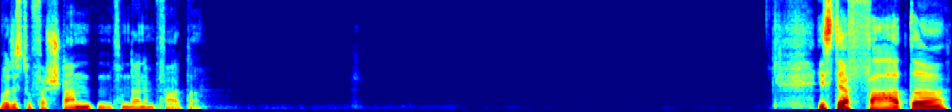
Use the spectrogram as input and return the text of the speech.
Wurdest du verstanden von deinem Vater? Ist der Vater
